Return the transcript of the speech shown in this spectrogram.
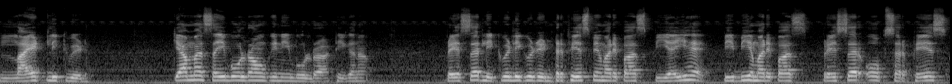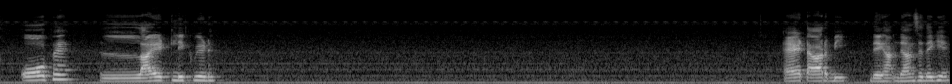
light liquid क्या मैं सही बोल रहा हूँ कि नहीं बोल रहा? ठीक है ना? प्रेशर लिक्विड लिक्विड इंटरफेस पे हमारे पास पी आई है पी बी हमारे पास प्रेशर ऑफ़ सरफेस ऑफ़ है light liquid at R B देखा, ध्यान से देखिए।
